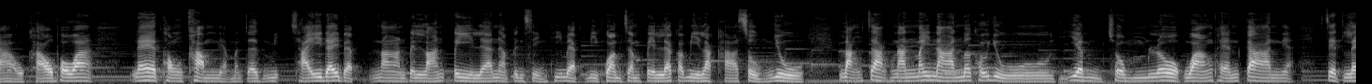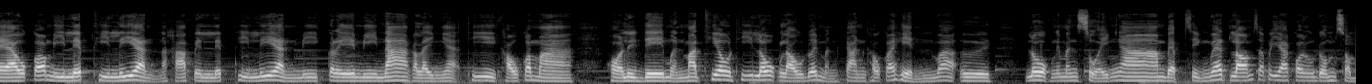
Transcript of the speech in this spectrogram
ดาวเขาเพราะว่าแร่ทองคำเนี่ยมันจะใช้ได้แบบนานเป็นล้านปีแล้วเนี่ยเป็นสิ่งที่แบบมีความจำเป็นและก็มีราคาสูงอยู่ หลังจากนั้นไม่นานเมื่อเขาอยู่เยี่ยมชมโลกวางแผนการเนี่ย เสร็จแล้วก็มีเลปทีเลียนนะคะ เป็นเลปทีเลียน มีเกรมีนาคอะไรเงี้ยที่เขาก็มาฮอลิเดย์เหมือนมาเที่ยวที่โลกเราด้วยเหมือนกัน เขาก็เห็นว่าเออโลกนี่มันสวยงามแบบสิ่งแวดล้อมทรัพยากรอุดมสม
